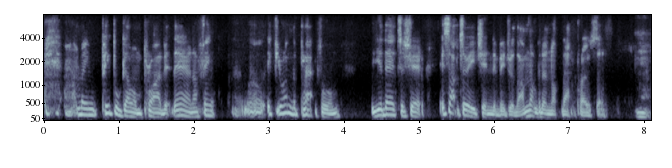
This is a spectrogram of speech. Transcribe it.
I mean, people go on private there, and I think, well, if you're on the platform, you're there to share. It's up to each individual. I'm not going to knock that process. Yeah.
